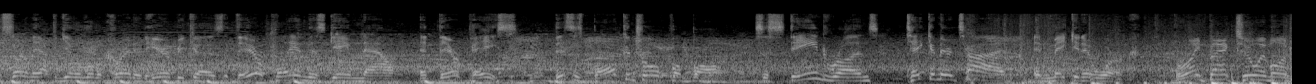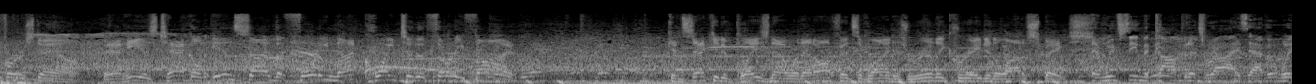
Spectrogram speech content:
You certainly have to give a little credit here because they are playing this game now at their pace. This is ball control football, sustained runs, taking their time, and making it work. Right back to him on first down. And he is tackled inside the 40, not quite to the 35. Consecutive plays now where that offensive line has really created a lot of space. And we've seen the confidence rise, haven't we?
